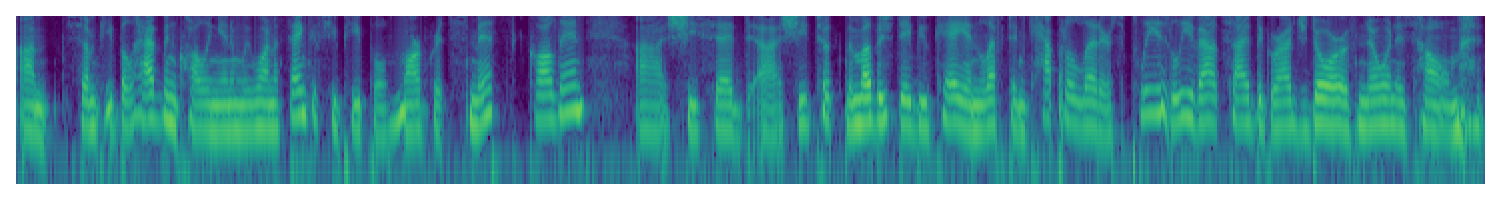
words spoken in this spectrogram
Um, some people have been calling in, and we want to thank a few people. Margaret Smith called in. Uh, she said uh, she took the Mother's Day bouquet and left in capital letters, please leave outside the garage door if no one is home.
